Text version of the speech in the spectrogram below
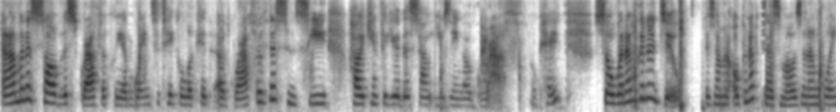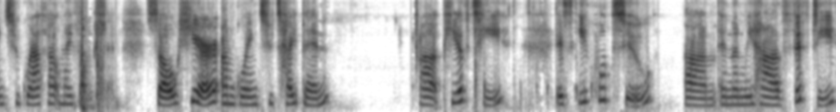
And I'm going to solve this graphically. I'm going to take a look at a graph of this and see how I can figure this out using a graph, okay? So what I'm going to do is I'm going to open up Desmos and I'm going to graph out my function. So here I'm going to type in uh, P of t is equal to, um, and then we have 50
